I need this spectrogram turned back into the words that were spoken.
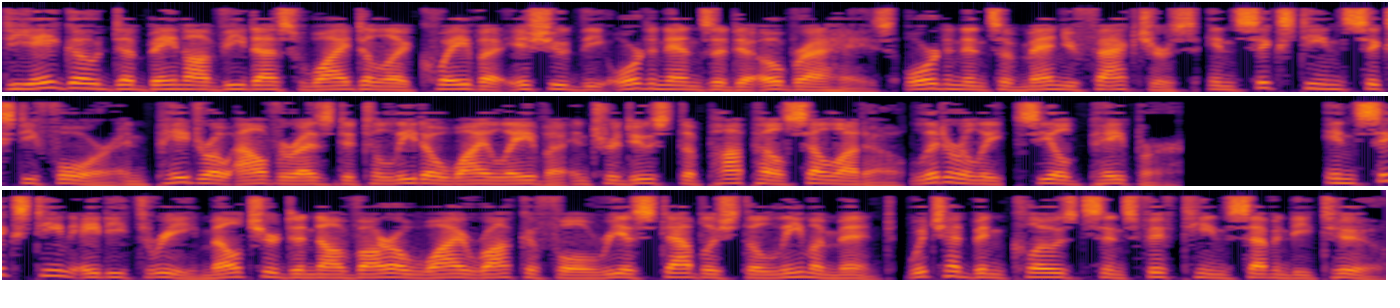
Diego de Benavides y de la Cueva issued the Ordenanza de Obrajes Ordinance of Manufactures in 1664 and Pedro Álvarez de Toledo y Leyva introduced the papel sellado literally, sealed paper. In 1683 Melchor de Navarra y Rocafull re-established the Lima Mint, which had been closed since 1572.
